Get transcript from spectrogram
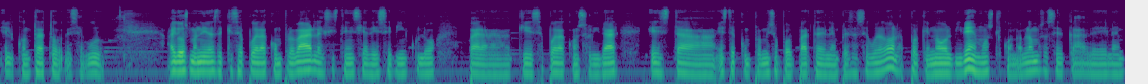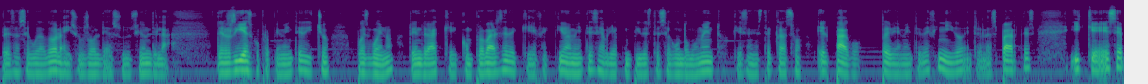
el contrato de seguro. Hay dos maneras de que se pueda comprobar la existencia de ese vínculo para que se pueda consolidar esta, este compromiso por parte de la empresa aseguradora, porque no olvidemos que cuando hablamos acerca de la empresa aseguradora y su rol de asunción de la, del riesgo propiamente dicho, pues bueno, tendrá que comprobarse de que efectivamente se habría cumplido este segundo momento, que es en este caso el pago previamente definido entre las partes y que ese,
